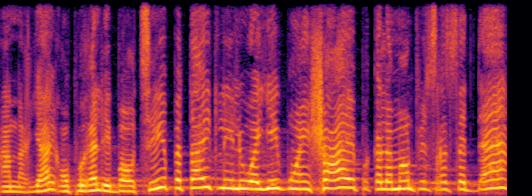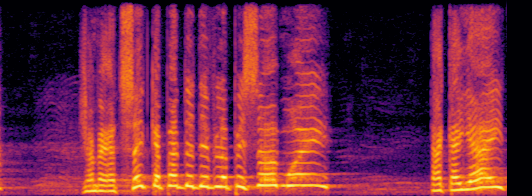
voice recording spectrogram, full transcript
en arrière, on pourrait les bâtir, peut-être les loyers moins chers pour que le monde puisse rester dedans. J'aimerais-tu être capable de développer ça, moi? Ta caillette?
